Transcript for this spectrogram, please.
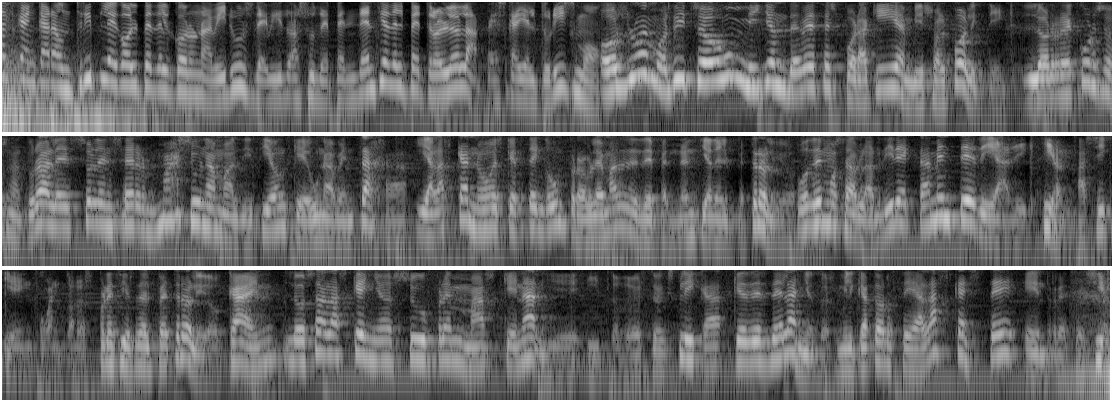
Alaska encara un triple golpe del coronavirus debido a su dependencia del petróleo, la pesca y el turismo. Os lo hemos dicho un millón de veces por aquí en VisualPolitik. Los recursos naturales suelen ser más una maldición que una ventaja, y Alaska no es que tenga un problema de dependencia del petróleo. Podemos hablar directamente de adicción. Así que en cuanto a los precios del petróleo caen, los alasqueños sufren más que nadie, y todo esto explica que desde el año 2014 Alaska esté en recesión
